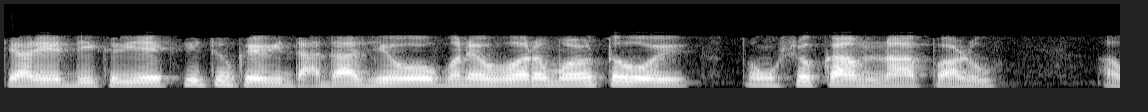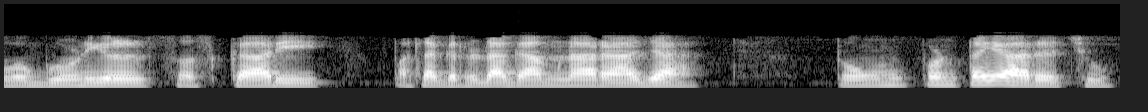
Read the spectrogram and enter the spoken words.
ત્યારે દીકરીએ કીધું કે દાદા જેવો મને વર મળતો હોય તો હું શું કામ ના પાડું? આવો ગુણિયલ સંસ્કારી પાછા ગરડા ગામના રાજા તો હું પણ તૈયાર છું.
